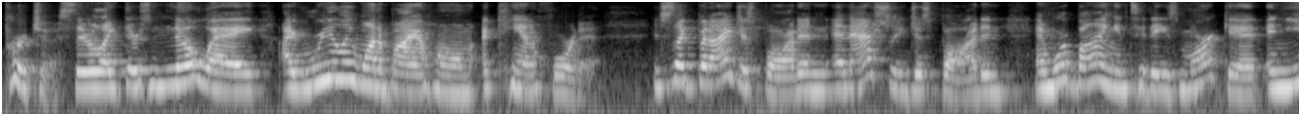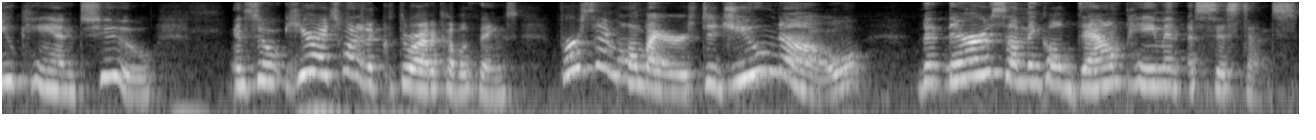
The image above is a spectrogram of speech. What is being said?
purchase. They were like, "There's no way. I really want to buy a home. I can't afford it." And she's like, "But I just bought, and and Ashley just bought, and and we're buying in today's market, and you can too." And so here, I just wanted to throw out a couple of things. First time homebuyers, did you know? that there is something called down payment assistance.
